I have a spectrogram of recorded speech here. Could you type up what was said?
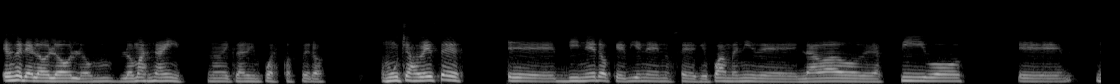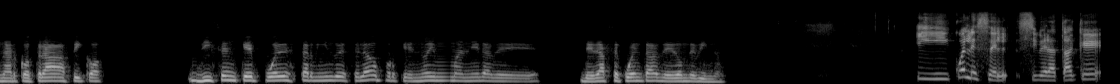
Eso sería lo, lo, lo, más naif, no declarar impuestos, pero muchas veces eh, dinero que viene, no sé, que puedan venir de lavado de activos, eh, narcotráfico, dicen que puede estar viniendo de ese lado porque no hay manera de, de darse cuenta de dónde vino. ¿Y cuál es el ciberataque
